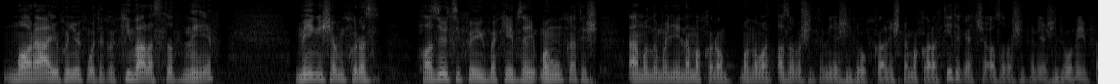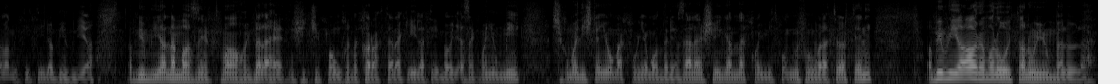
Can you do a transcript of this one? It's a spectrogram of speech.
ma rájuk, hogy ők voltak a kiválasztott nép, mégis amikor az ha az ő cipőjükbe képzeljük magunkat, és elmondom, hogy én nem akarom magamat azonosítani a zsidókkal, és nem akarok titeket se azonosítani a zsidó néppel, amit itt ír a Biblia. A Biblia nem azért van, hogy belehelyettesítsük magunkat a karakterek életébe, hogy ezek vagyunk mi, és akkor majd Isten jó meg fogja mondani az ellenségemnek, hogy mit fog, mi fog vele történni. A Biblia arra való, hogy tanuljunk belőle.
